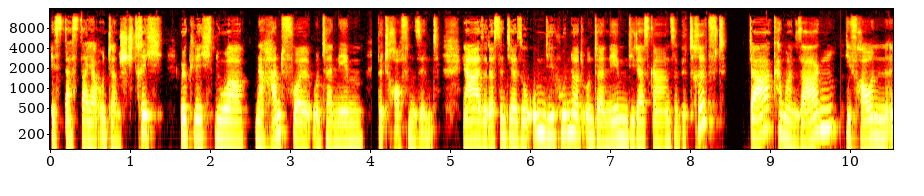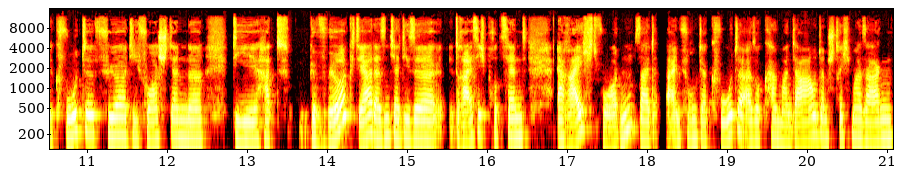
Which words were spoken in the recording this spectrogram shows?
ist, dass da ja unterm Strich wirklich nur eine Handvoll Unternehmen betroffen sind. Ja, also das sind ja so um die 100 Unternehmen, die das Ganze betrifft da kann man sagen, die Frauenquote für die Vorstände, die hat gewirkt. Ja, da sind ja diese 30 Prozent erreicht worden seit Einführung der Quote. Also kann man da unterm Strich mal sagen,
